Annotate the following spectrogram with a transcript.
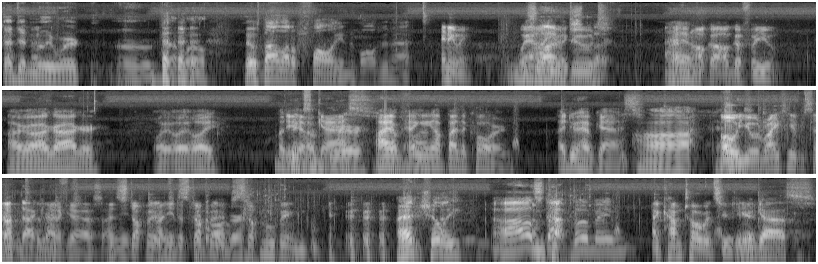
that didn't really work um, that well. There was not a lot of folly involved in that. Anyway, where There's a lot are you, of dude? explo- I have I an am- auger auger for you. Auger, auger, auger. Oi, oi, oi. I'm Do you have some gas? beer. I am have hanging fun. up by the corn. I do have gas. Ah. Oh, you're right here beside Not me that to the kind left. of gas. I need. Stop it! I need it Stop for it! auger. Stop moving! I had chili. Oh, I'm stop moving. I come towards you. Give Here. me gas.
